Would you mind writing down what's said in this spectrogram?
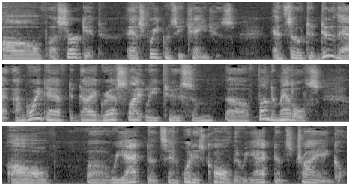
of a circuit as frequency changes. And so to do that, I'm going to have to digress slightly to some uh, fundamentals of uh, reactance and what is called the reactance triangle.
